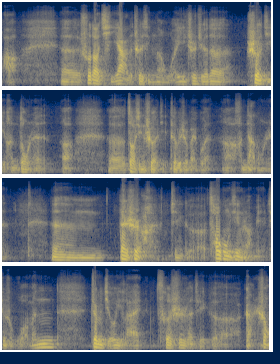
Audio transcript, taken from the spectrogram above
啊？呃，说到起亚的车型呢，我一直觉得。设计很动人啊，呃，造型设计，特别是外观啊，很打动人。嗯，但是啊，这个操控性上面，就是我们这么久以来测试的这个感受，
